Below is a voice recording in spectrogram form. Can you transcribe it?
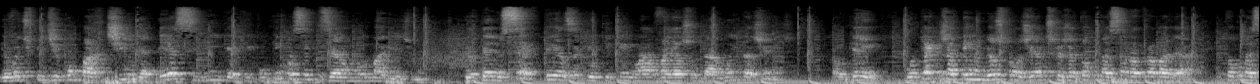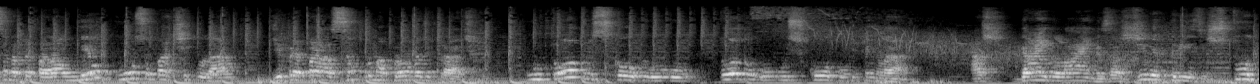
Eu vou te pedir, compartilha esse link aqui com quem você quiser no mundo marítimo. Eu tenho certeza que o que tem lá vai ajudar muita gente, tá ok? O que é que já tem nos meus projetos que eu já estou começando a trabalhar? Estou começando a preparar o meu curso particular de preparação para uma prova de prática. Com todo o escopo, o, o, todo o, o escopo que tem lá, as guidelines, as diretrizes, tudo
